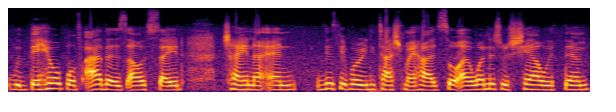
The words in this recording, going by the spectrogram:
with the help of others outside China. And these people really touched my heart, so I wanted to share with them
